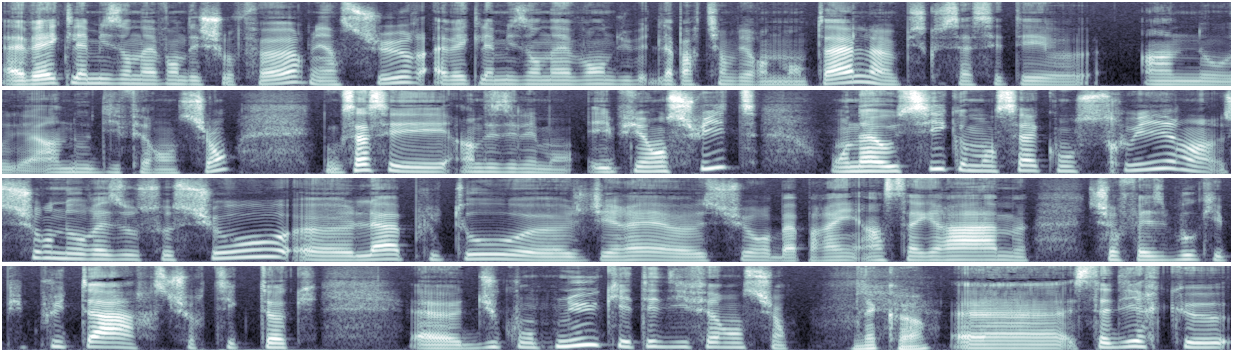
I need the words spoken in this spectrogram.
avec la mise en avant des chauffeurs, bien sûr, avec la mise en avant du- de la partie environnementale, puisque ça, c'était euh, un, de nos, un de nos différenciants. Donc ça, c'est un des éléments. Et puis ensuite, on a aussi commencé à construire sur nos réseaux sociaux, euh, là plutôt, euh, je dirais, euh, sur, bah, pareil, Instagram, sur Facebook, et puis plus tard sur TikTok, du contenu qui était différenciant. D'accord. C'est-à-dire que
